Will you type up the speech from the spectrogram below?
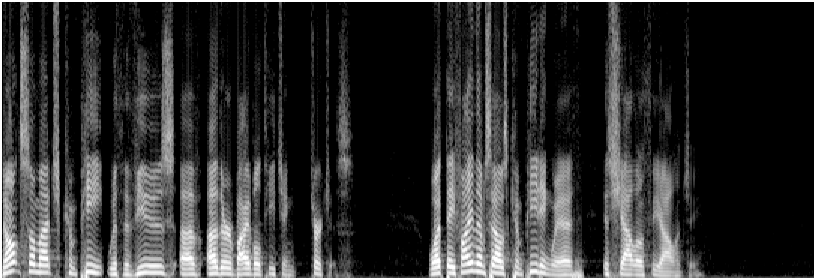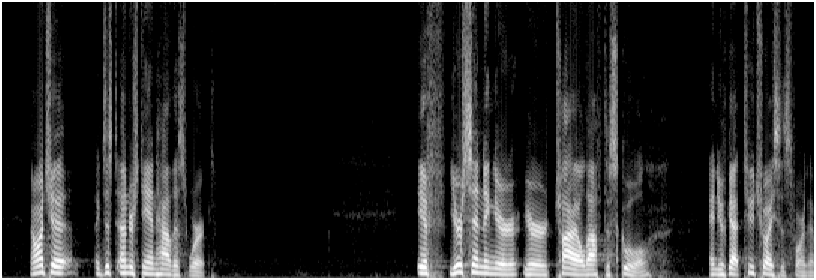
don't so much compete with the views of other Bible teaching churches. What they find themselves competing with is shallow theology. I want you to just understand how this works. If you're sending your, your child off to school and you've got two choices for them,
